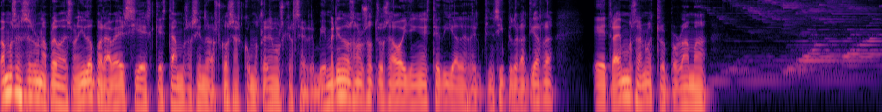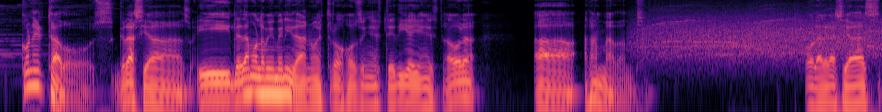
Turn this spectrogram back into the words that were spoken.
Vamos a hacer una prueba de sonido para ver si es que estamos haciendo las cosas como tenemos que hacer. Bienvenidos a nosotros a hoy en este día desde el principio de la Tierra. Eh, traemos a nuestro programa Conectados. Gracias. Y le damos la bienvenida a nuestro host en este día y en esta hora, a Adam Adams. Hola, gracias.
